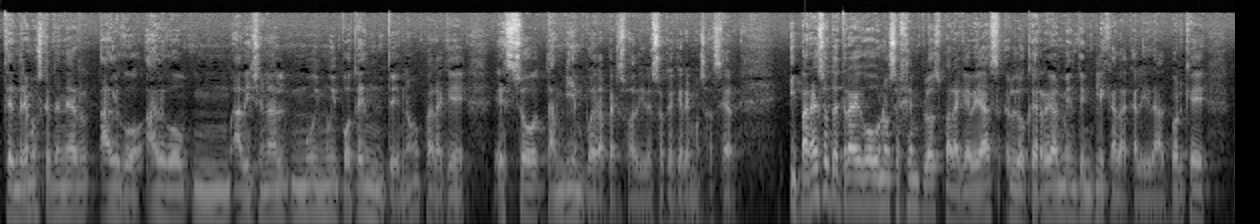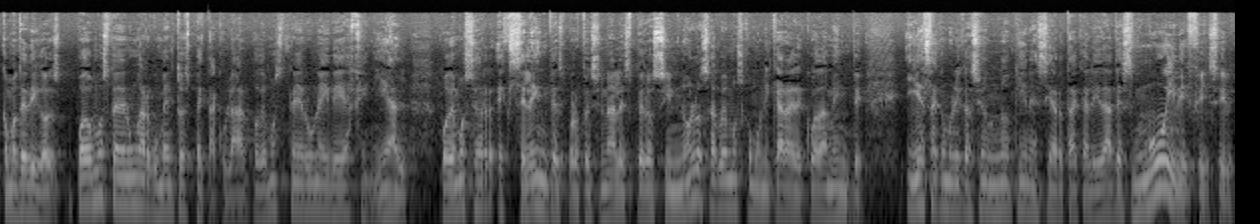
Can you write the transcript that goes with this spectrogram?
tendremos que tener algo, algo mm, adicional muy, muy potente, ¿no? Para que eso también pueda persuadir, eso que queremos hacer. Y para eso te traigo unos ejemplos para que veas lo que realmente implica la calidad. Porque, como te digo, podemos tener un argumento espectacular, podemos tener una idea genial, podemos ser excelentes profesionales, pero si no lo sabemos comunicar adecuadamente y esa comunicación no tiene cierta calidad, es muy difícil,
